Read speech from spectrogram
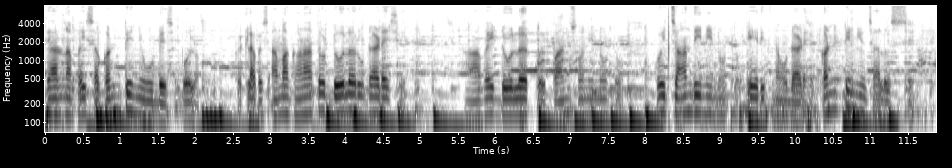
ત્યારના પૈસા કન્ટિન્યુ ઉડે છે. બોલો, કેટલા પૈસા? આમાં ઘણા તો ડોલર ઉડાડે છે. હા ભાઈ, ડોલર કોઈ પાંચસોની નોટો, કોઈ ચાંદીની નોટો એ રીતના ઉડાડે કન્ટિન્યુ ચાલુ જ છે.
